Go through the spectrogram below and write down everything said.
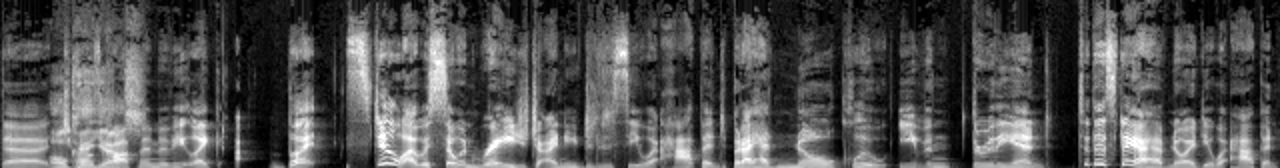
the Okay, Charles yes. Kaufman movie. Like, but still, I was so enraged. I needed to see what happened, but I had no clue, even through the end. To this day, I have no idea what happened,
